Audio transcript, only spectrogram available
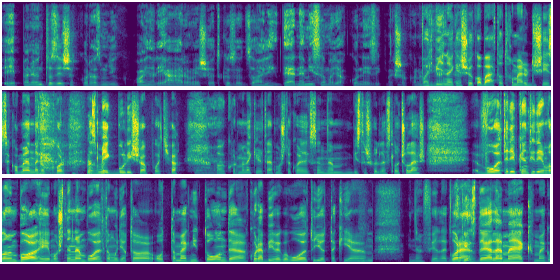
éppen öntözés, akkor az mondjuk hajnali három és öt között zajlik, de nem hiszem, hogy akkor nézik meg sokan. Vagy vinnek esőkabátot, ha már úgyis éjszaka mennek, akkor az még bulisabb, hogyha Igen. akkor mennek el, tehát most akkor ezek szerint nem biztos, hogy lesz locsolás. Volt egyébként idén valami balhé, most én nem voltam ugye ott a megnyitón, de a korábbi években volt, hogy jöttek ilyen mindenféle garázda elemek, meg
